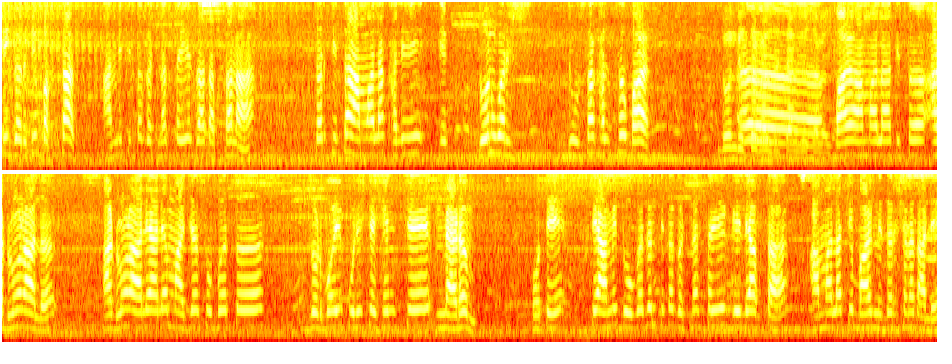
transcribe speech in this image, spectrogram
ती गर्दी बघताच आम्ही तिथं घटनास्थळी जात असताना तर तिथं आम्हाला खाली एक दोन वर्ष दिवसाखालचं बाळ दोन. बाळ आम्हाला तिथं आढळून आलं. आढळून आल्या आल्या माझ्यासोबत जोडबोळी जोडबोई पोलीस स्टेशनचे मॅडम होते. ते आम्ही दोघंजण तिथं घटनास्थळी गेले असता आम्हाला ते बाळ निदर्शनात आले.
